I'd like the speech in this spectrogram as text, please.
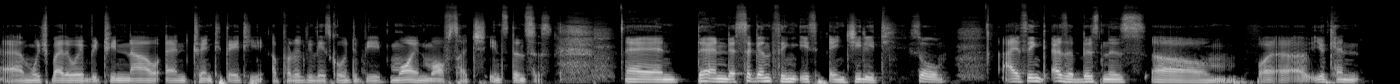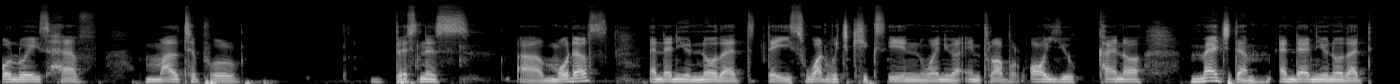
um, which, by the way, between now and 2030, apparently there's going to be more and more of such instances. And then the second thing is agility. So I think as a business, um, uh, you can always have multiple business uh, models and then you know that there is one which kicks in when you are in trouble or you kind of merge them and then you know that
